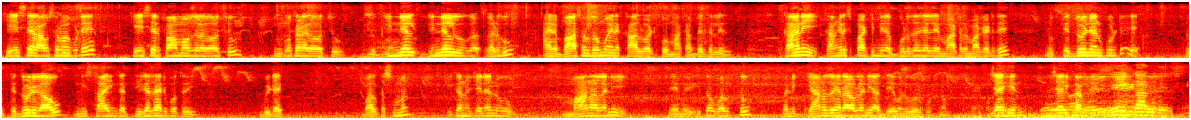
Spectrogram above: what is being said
కేసీఆర్ అవసరం అనుకుంటే కేసీఆర్ ఫామ్ హౌస్లో కావచ్చు ఇంకొతడ కావచ్చు. నువ్వు గిన్నెలు గిన్నెలు గడుగు ఆయన భాషంతోమో ఆయన కాలు పట్టుకో మాకు అభ్యంతరం లేదు. కానీ కాంగ్రెస్ పార్టీ మీద బురద జల్లే మాటలు మాట్లాడితే నువ్వు పెద్దోడిని అనుకుంటే నువ్వు పెద్దోడు కావు నీ స్థాయి ఇంకా దిగజారిపోతుంది. బిడెక్ బాలక సుమన్ ఇక నుంచైనా నువ్వు మానాలని మేము ఇతో పలుకుతూ మరి జ్ఞానోదయం రావాలని ఆ దేవుని కోరుకుంటున్నాం. జై హింద్ జై కాంగ్రెస్.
